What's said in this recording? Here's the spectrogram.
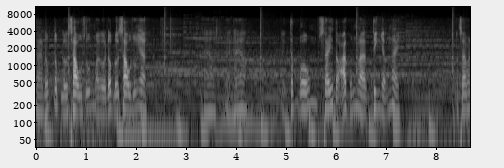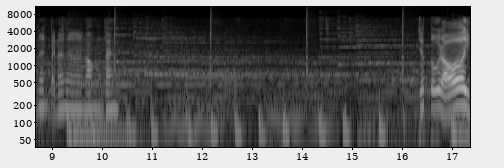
Ta đốt đốt lửa sâu xuống, mọi người đốt lỗ sâu xuống nha. Thấy không? Bạn thấy không? Top 4 sấy đỏ cũng là thiên nhẫn này. Sao bạn nói bạn nói ờ, ngon không ta? Chết tôi rồi.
